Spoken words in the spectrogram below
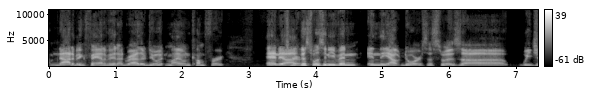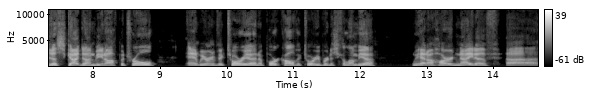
I'm not a big fan of it. I'd rather do it in my own comfort. And uh, Sure. this wasn't even in the outdoors. This was uh we just got done being off patrol and we were in Victoria in a port call, Victoria, British Columbia. We had a hard night of uh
